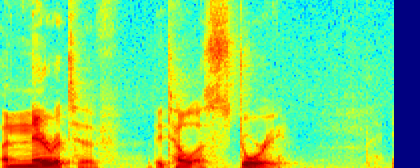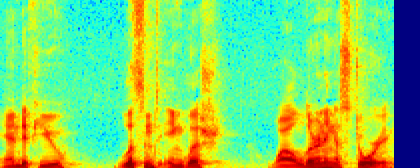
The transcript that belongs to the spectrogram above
a narrative. They tell a story. And if you listen to English while learning a story,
